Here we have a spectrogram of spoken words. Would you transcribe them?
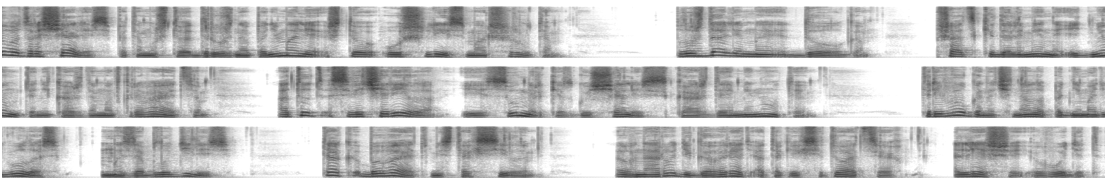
то возвращались, потому что дружно понимали, что ушли с маршрутом. Блуждали мы долго. Пшатские дольмены и днем-то не каждому открывается. А тут свечерело, и сумерки сгущались с каждой минуты. Тревога начинала поднимать голос. Мы заблудились. Так бывает в местах силы. В народе говорят о таких ситуациях. Леший водит.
